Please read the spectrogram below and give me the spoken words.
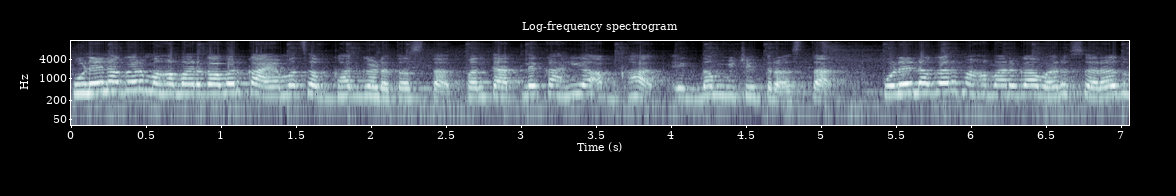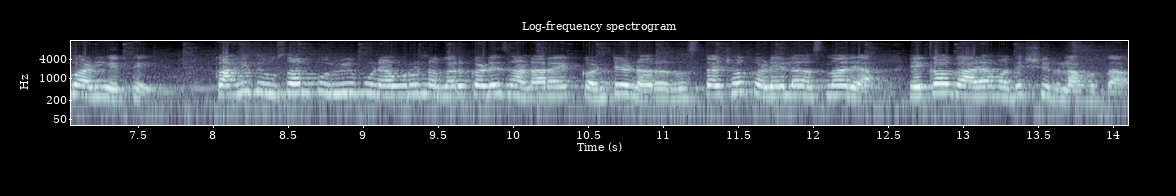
पुणे नगर महामार्गावर कायमच अपघात घडत असतात पण त्यातले काही अपघात एकदम विचित्र असतात. पुणे नगर महामार्गावर सरदवाडी येथे काही दिवसांपूर्वी पुण्यावरून नगरकडे जाणारा एक कंटेनर रस्त्याच्या कडेला असणाऱ्या एका गाळ्यामध्ये शिरला होता.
